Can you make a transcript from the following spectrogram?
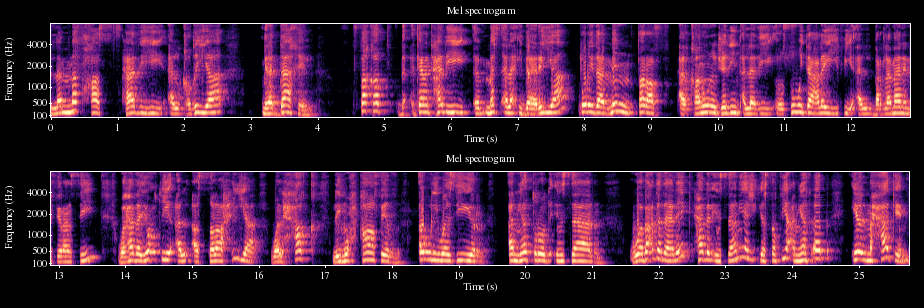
لم نفحص هذه القضية من الداخل. فقط كانت هذه مسألة إدارية طرد من طرف القانون الجديد الذي صوت عليه في البرلمان الفرنسي وهذا يعطي الصلاحية والحق لمحافظ أو لوزير أن يطرد إنسان وبعد ذلك هذا الإنسان يستطيع أن يذهب إلى المحاكم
